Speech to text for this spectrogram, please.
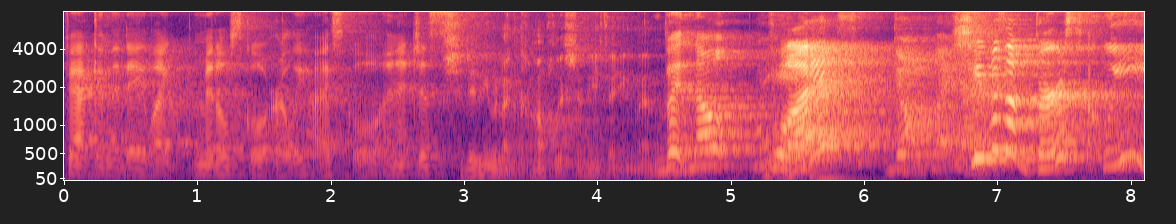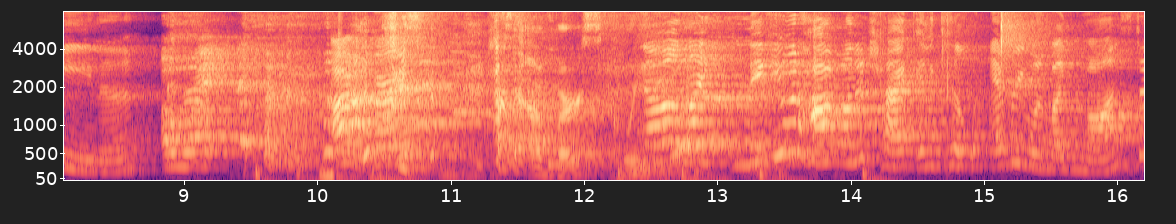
back in the day, like middle school, early high school, and it just. She didn't even accomplish anything then. But no, what? Don't play. She was a verse queen. Oh right. A verse. She's a verse queen. No, like Nicki would hop on a track and kill everyone, like Monster.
